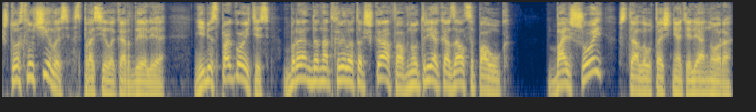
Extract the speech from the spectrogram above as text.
«Что случилось?» — спросила Корделия. «Не беспокойтесь, Брэндон открыл этот шкаф, а внутри оказался паук». «Большой?» — стала уточнять Элеонора.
